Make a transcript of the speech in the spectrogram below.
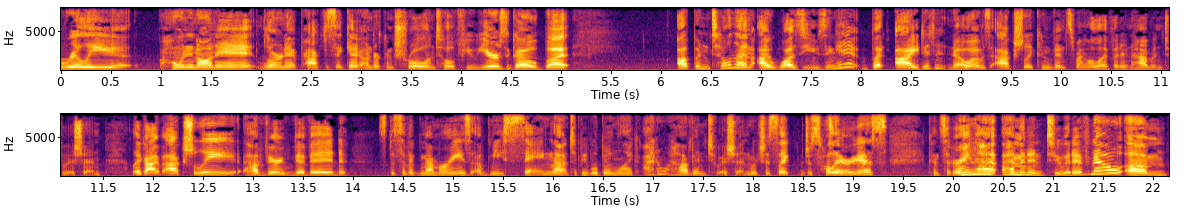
really hone in on it, learn it, practice it, get it under control until a few years ago. But up until then, I was using it, but I didn't know. I was actually convinced my whole life I didn't have intuition. Like I've actually have very vivid, specific memories of me saying that to people, being like, "I don't have intuition," which is like just hilarious, considering I'm an intuitive now. Um,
